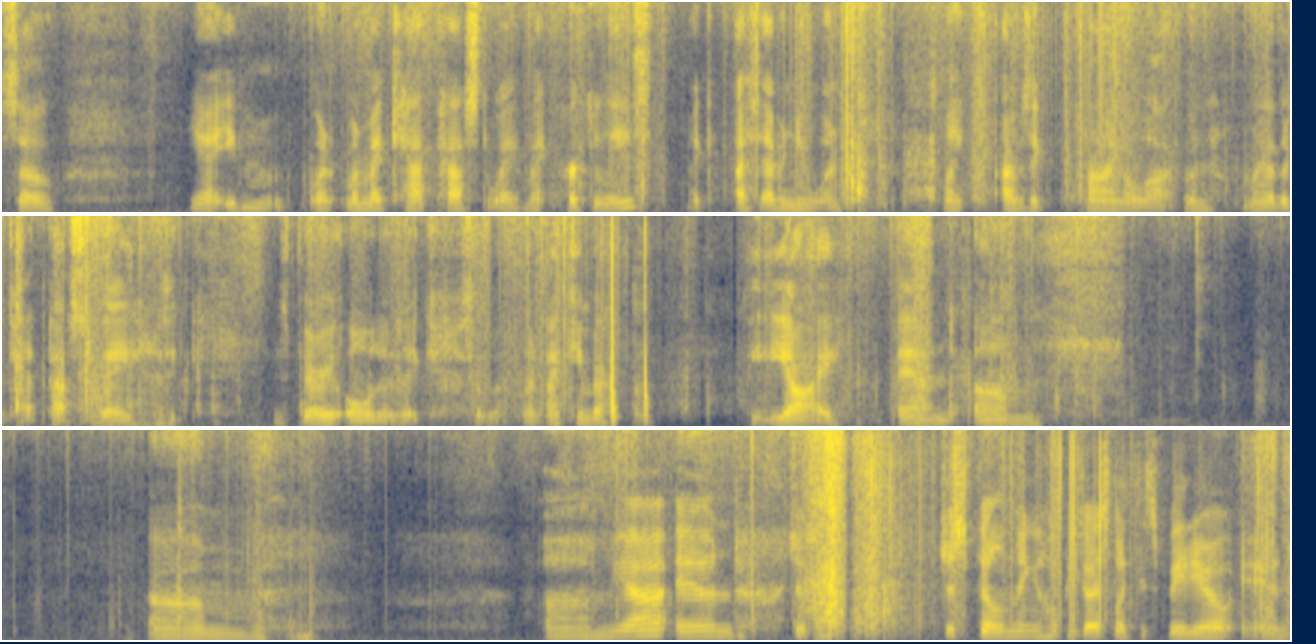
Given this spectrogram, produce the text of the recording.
So yeah, even when when my cat passed away, my Hercules, like I have a new one. Like I was like crying a lot when my other cat passed away. I was like He's very old. Like so that when I came back from PEI and um um um yeah and just just filming. I hope you guys like this video and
